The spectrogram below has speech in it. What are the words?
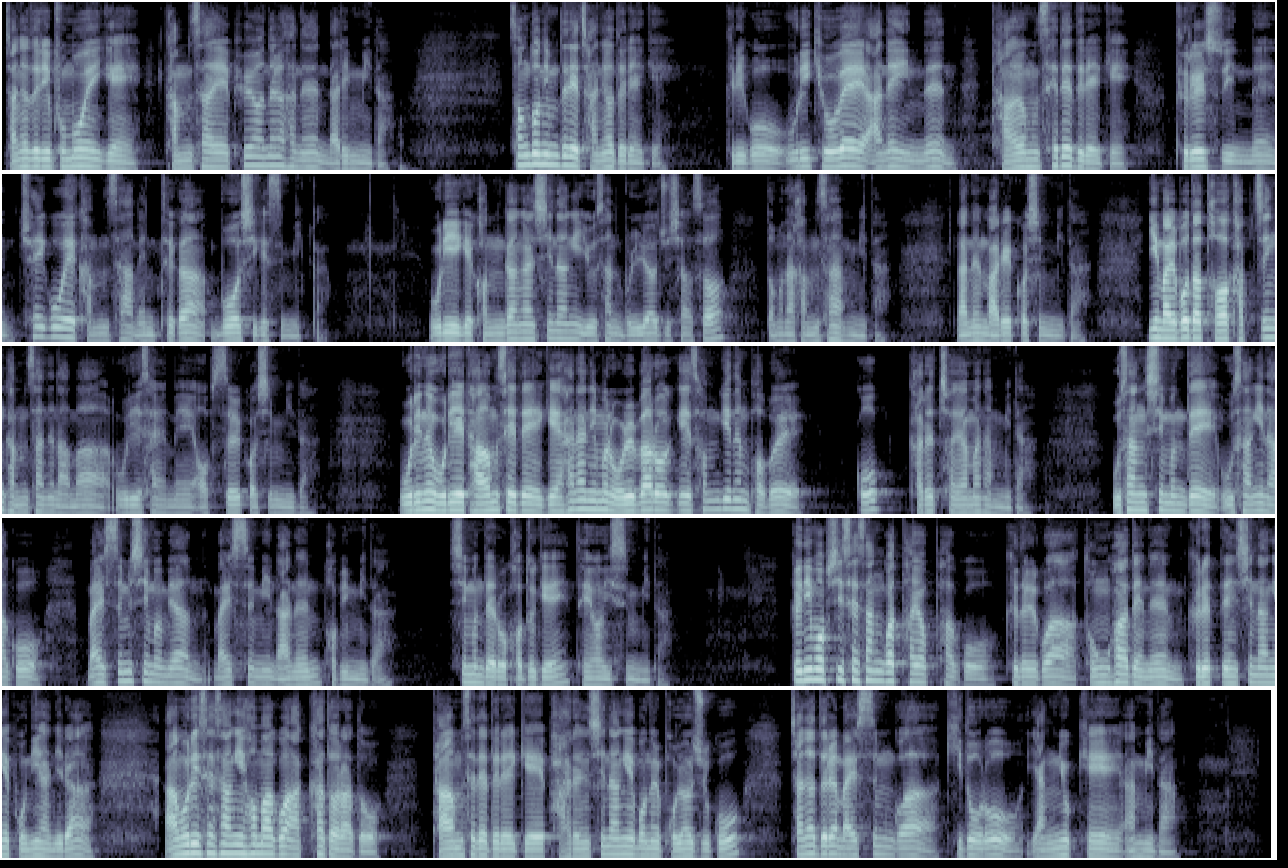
자녀들이 부모에게 감사의 표현을 하는 날입니다. 성도님들의 자녀들에게 그리고 우리 교회 안에 있는 다음 세대들에게 들을 수 있는 최고의 감사 멘트가 무엇이겠습니까? 우리에게 건강한 신앙의 유산 물려주셔서 너무나 감사합니다. 라는 말일 것입니다. 이 말보다 더 값진 감사는 아마 우리 삶에 없을 것입니다. 우리는 우리의 다음 세대에게 하나님을 올바르게 섬기는 법을 꼭 가르쳐야만 합니다. 우상 심은데 우상이 나고 말씀 심으면 말씀이 나는 법입니다. 심은 대로 거두게 되어 있습니다. 끊임없이 세상과 타협하고 그들과 동화되는 그릇된 신앙의 본이 아니라 아무리 세상이 험하고 악하더라도 다음 세대들에게 바른 신앙의 본을 보여주고 자녀들을 말씀과 기도로 양육해야 합니다.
